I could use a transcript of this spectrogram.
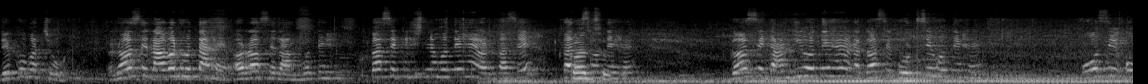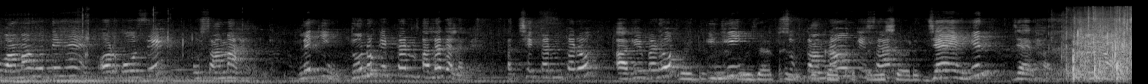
देखो बच्चों र से रावण होता है और र से राम होते हैं। क से कृष्ण होते हैं और क से कंस होते हैं। ग से गांधी होते हैं और ग से गोडसे होते हैं। ओ से ओबामा होते हैं और ओ से उसामा है। लेकिन दोनों के कर्म अलग अलग हैं। अच्छे कर्म करो आगे बढ़ो। इन्हीं शुभकामनाओं के साथ जय हिंद जय भारत।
